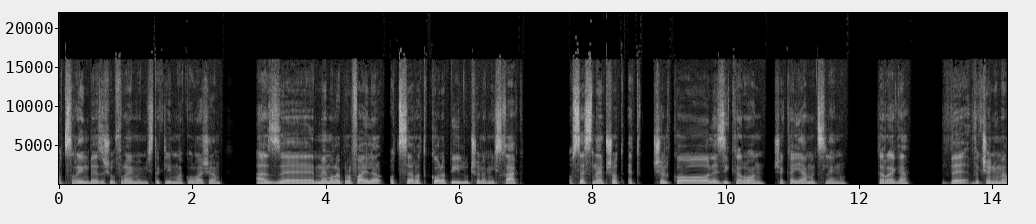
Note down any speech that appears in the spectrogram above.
עוצרים באיזשהו פריים ומסתכלים מה קורה שם, אז uh, memory profiler עוצר את כל הפעילות של המשחק, עושה snapshot את, של כל הזיכרון שקיים אצלנו כרגע, ו, וכשאני אומר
